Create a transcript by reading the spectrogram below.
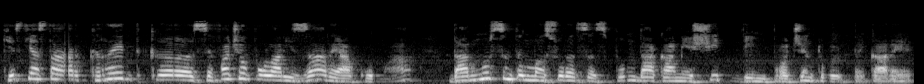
chestia asta cred că se face o polarizare acum, dar nu sunt în măsură să spun dacă am ieșit din procentul pe care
